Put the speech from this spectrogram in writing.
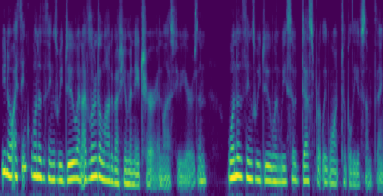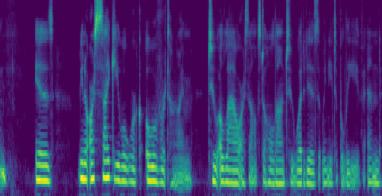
you know, I think one of the things we do, and I've learned a lot about human nature in the last few years, and one of the things we do when we so desperately want to believe something mm. is, you know, our psyche will work overtime to allow ourselves to hold on to what it is that we need to believe. And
